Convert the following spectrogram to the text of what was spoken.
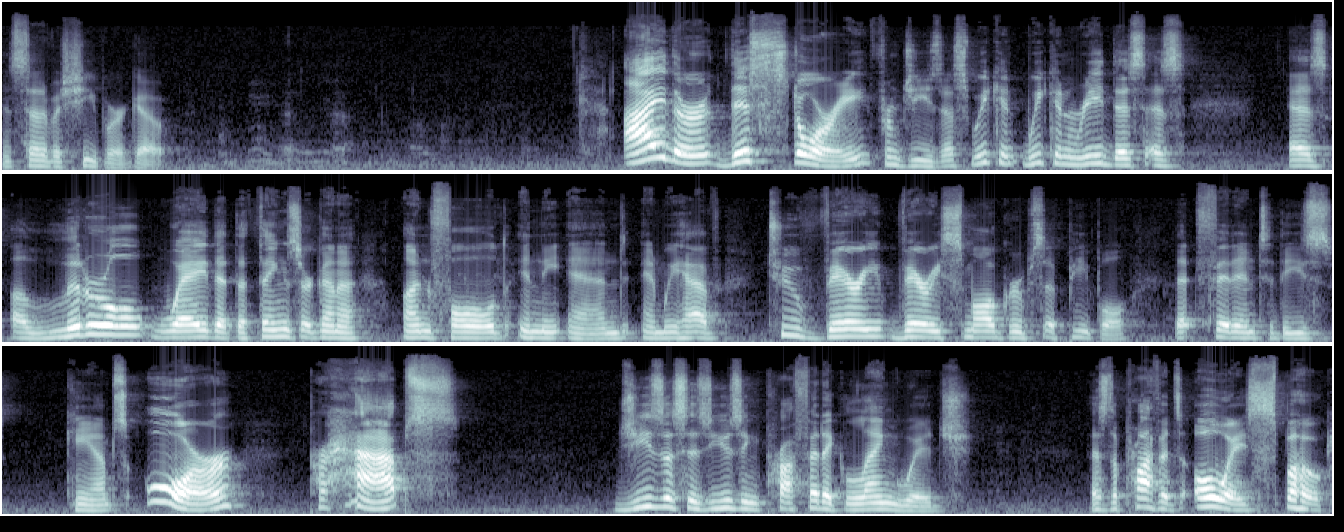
instead of a sheep or a goat. Either this story from Jesus, we can, we can read this as as a literal way that the things are going to unfold in the end. And we have two very, very small groups of people that fit into these camps. Or perhaps Jesus is using prophetic language as the prophets always spoke.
